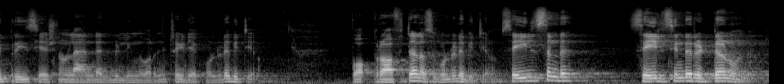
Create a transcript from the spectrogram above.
depreciation on land and building എന്ന് പറഞ്ഞ് ട്രേഡ് അക്കൗണ്ട് ഡെബിറ്റ് ചെയ്യണം. Profit and loss account debit ചെയ്യണം. സെയിൽസ് ഉണ്ട്. സെയിൽസിന്റെ റിട്ടേൺ ഉണ്ട്.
